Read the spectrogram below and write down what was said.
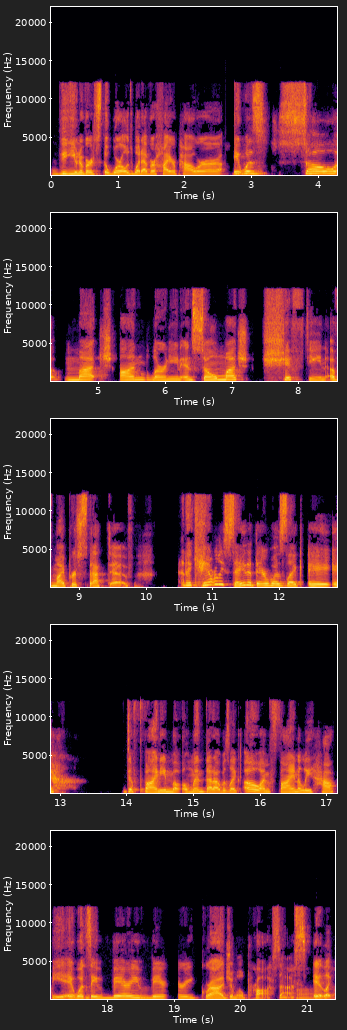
the universe, the world, whatever higher power. It mm-hmm. was so much unlearning and so much shifting of my perspective. And I can't really say that there was like a defining moment that I was like, oh, I'm finally happy. It was a very, very gradual process. Uh-huh. It like,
